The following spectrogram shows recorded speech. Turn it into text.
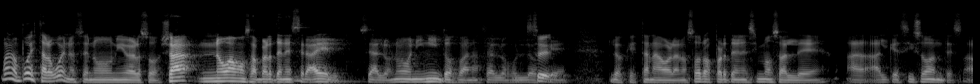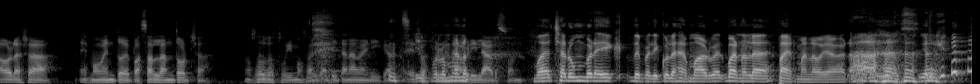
Bueno, puede estar bueno ese nuevo universo. Ya no vamos a pertenecer a él. O sea, los nuevos niñitos van a ser los, los, Sí. que, los que están ahora. Nosotros pertenecimos al, de, a- al que se hizo antes. Ahora ya es momento de pasar la antorcha. Nosotros tuvimos al Capitán América. Sí, Ellos por lo a. Brie Larson. Voy a echar un break de películas de Marvel. Bueno, la de Spider-Man la voy a ver. Ah.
